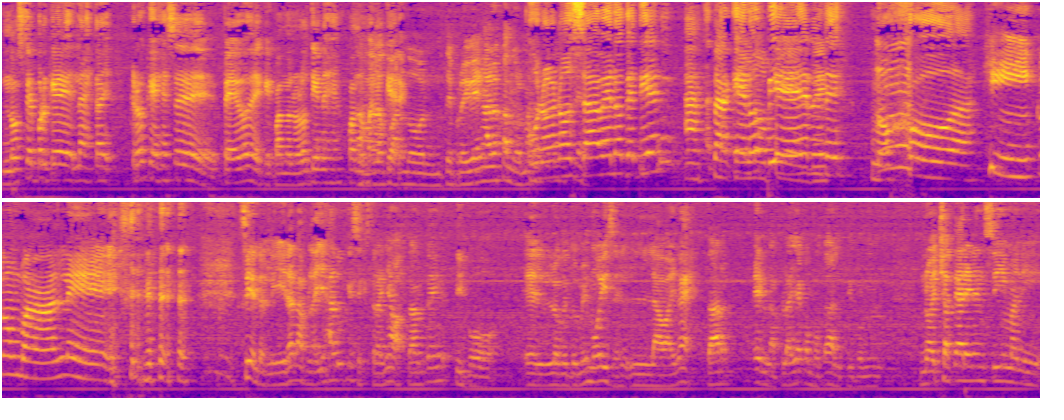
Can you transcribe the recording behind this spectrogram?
no sé por qué la está. Creo que es ese peo de que cuando no lo tienes es cuando Ajá, más lo quieres. Cuando te prohíben algo es cuando más Uno no hacer. sabe lo que tiene Hasta que lo lo pierde. pierde. No Mm. joda. Chico, vale. sí, en realidad ir a la playa es algo que se extraña bastante. Tipo, el- lo que tú mismo dices, la vaina de estar en la playa como tal. Tipo, no, no echate arena encima ni.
